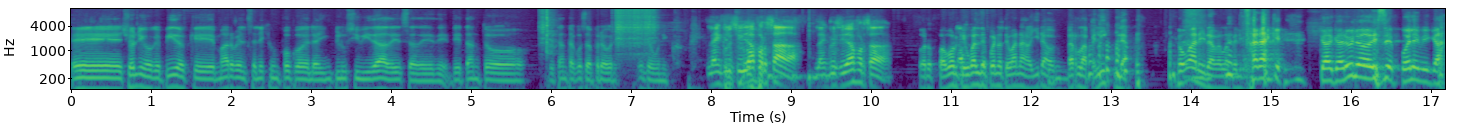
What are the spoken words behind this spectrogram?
Eh, yo lo único que pido es que Marvel se aleje un poco de la inclusividad de esa de, de- de tanto de tanta cosa progre. Es lo único. La inclusividad forzada. La inclusividad forzada. Por favor, que igual después no te van a ir a ver la película. No van a ir a ver la película. Para que Cacarulo dice polémica.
